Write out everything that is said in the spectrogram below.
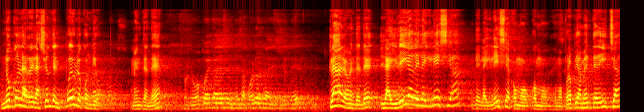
no con la relación del pueblo con Dios. ¿Me entendés? Porque vos podés estar en desacuerdo en la decisión de él. Claro, ¿me entendés? La idea de la iglesia, de la iglesia como, como, como propiamente dicha,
